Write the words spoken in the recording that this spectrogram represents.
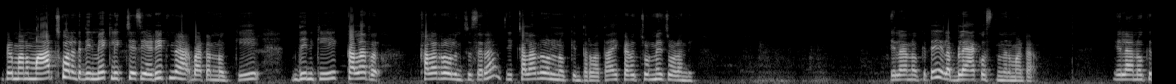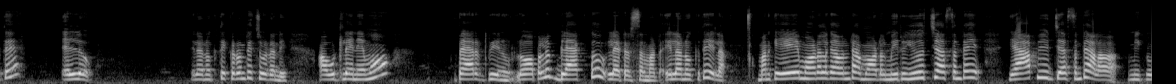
ఇక్కడ మనం మార్చుకోవాలంటే దీని మీద క్లిక్ చేసి ఎడిట్ బటన్ నొక్కి దీనికి కలర్ కలర్ రోల్ చూసారా? ఈ కలర్ రోల్ నొక్కిన తర్వాత ఇక్కడ చూడండి చూడండి. ఇలా నొక్కితే ఇలా బ్లాక్ వస్తుందన్నమాట. ఇలా నొక్కితే ఎల్లో ఇలా నొక్కితే ఇక్కడ ఉంటే చూడండి అవుట్లైన్ ఏమో ప్యారెట్ గ్రీన్ లోపల బ్లాక్తో లెటర్స్ అనమాట ఇలా నొక్కితే ఇలా. మనకి ఏ మోడల్ కావాలంటే ఆ మోడల్ మీరు యూజ్ చేస్తుంటే యాప్ యూజ్ చేస్తుంటే అలా మీకు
